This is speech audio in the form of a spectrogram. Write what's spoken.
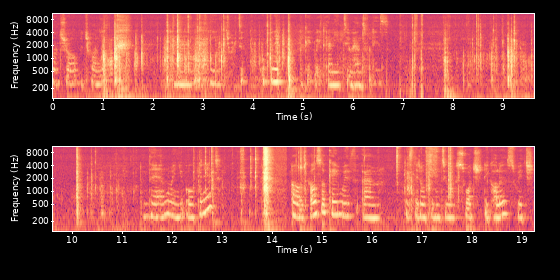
Not sure which one yet. And me try to open it. Okay wait I need two hands for this then when you open it. Oh it also came with um, this little thing to swatch the colors which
